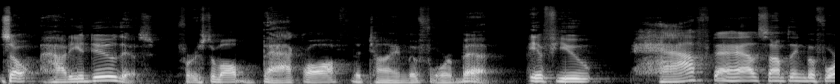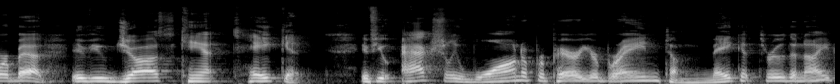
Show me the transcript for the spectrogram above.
So, how do you do this? First of all, back off the time before bed. If you have to have something before bed, if you just can't take it, if you actually want to prepare your brain to make it through the night,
